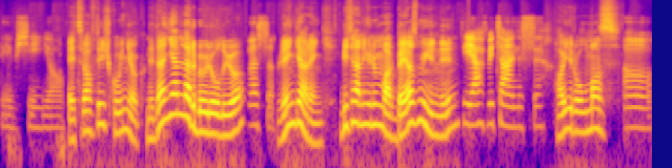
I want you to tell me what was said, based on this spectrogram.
diye bir şey yok. Etrafta hiç koyun yok. Neden yerler böyle oluyor? Nasıl? Rengarenk. Bir tane yünüm var. Beyaz mı yünlerin? Siyah bir tanesi. Hayır olmaz. Oo,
